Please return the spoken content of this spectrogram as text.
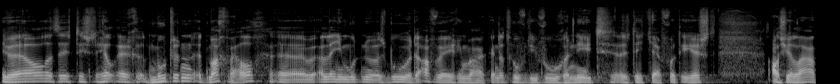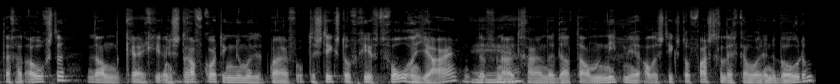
Jawel, het is, het is heel erg het moeten. Het mag wel. Uh, alleen je moet nu als boer de afweging maken. En dat hoeft die boeren niet. Dus dit jaar voor het eerst. Als je later gaat oogsten, dan krijg je een strafkorting, noem ik het maar, op de stikstofgift volgend jaar. Ja. Ervan uitgaande dat dan niet meer alle stikstof vastgelegd kan worden in de bodem.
